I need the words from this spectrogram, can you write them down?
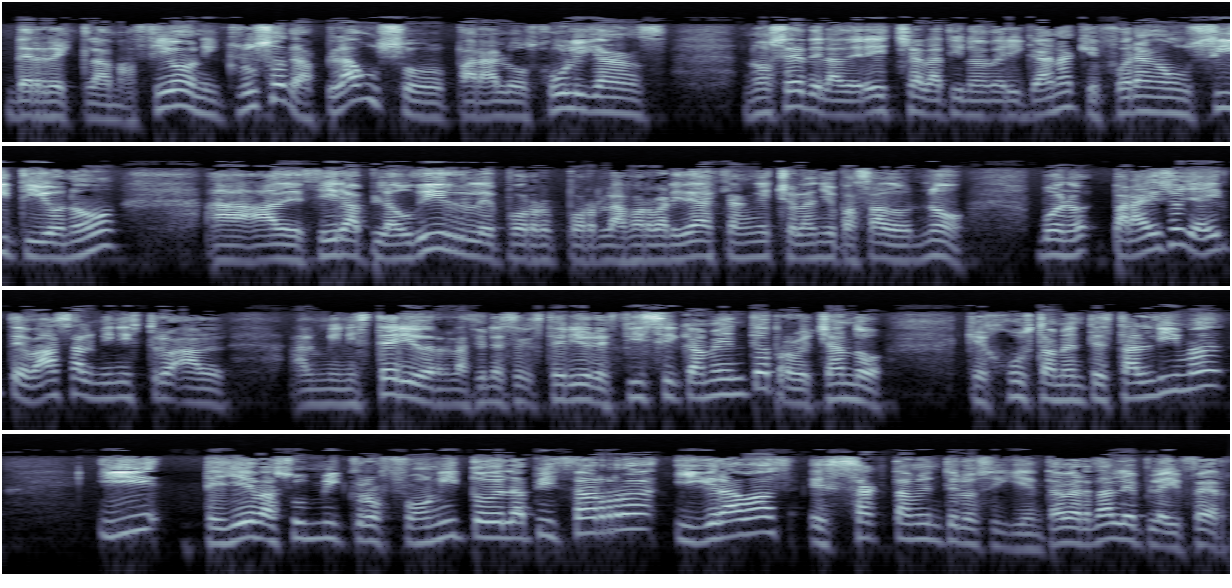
de reclamación, incluso de aplauso para los hooligans, no sé, de la derecha latinoamericana que fueran a un sitio, ¿no? A, decir, aplaudirle por, por las barbaridades que han hecho el año pasado. No. Bueno, para eso, Yair, te vas al ministro, al, al Ministerio de Relaciones Exteriores físicamente, aprovechando que justamente está en Lima, y te llevas un microfonito de la pizarra y grabas exactamente lo siguiente. A ver, dale play, Fer.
